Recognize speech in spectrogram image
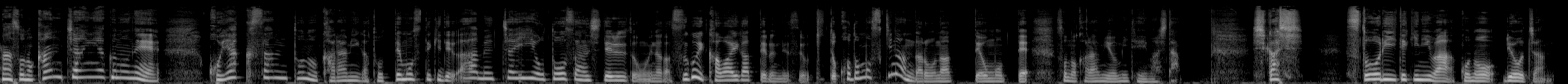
まあ、そのカンちゃん役のね、子役さんとの絡みがとっても素敵で、ああ、めっちゃいいお父さんしてると思いながら、すごい可愛がってるんですよ。きっと子供好きなんだろうなって思って、その絡みを見ていました。しかし、ストーリー的には、このりょうちゃん、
